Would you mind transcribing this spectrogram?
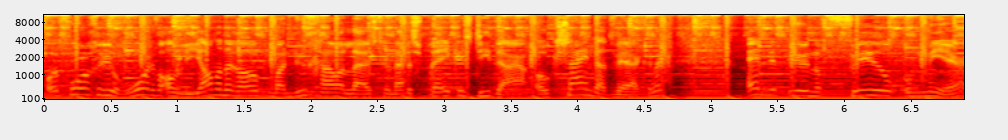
Vorige uur hoorden we al Lianne erover, maar nu gaan we luisteren naar de sprekers die daar ook zijn daadwerkelijk. En dit uur nog veel meer.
